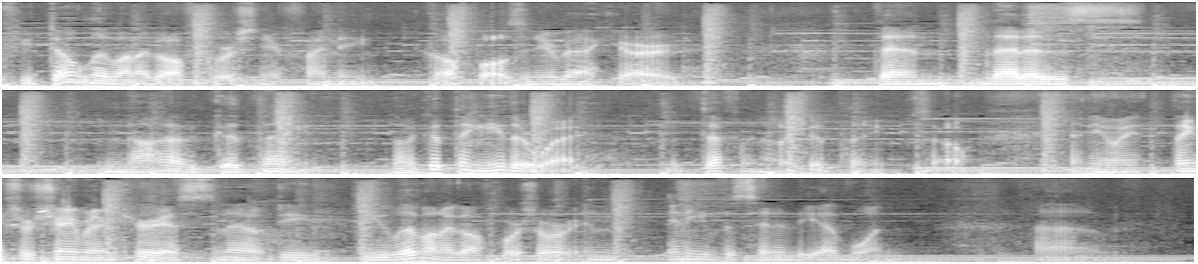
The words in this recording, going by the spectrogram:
If you don't live on a golf course and you're finding golf balls in your backyard, then that is not a good thing. Not a good thing either way, but definitely not a good thing. So, Anyway, thanks for sharing. But I'm curious to know: do you, do you live on a golf course or in any vicinity of one? Um,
